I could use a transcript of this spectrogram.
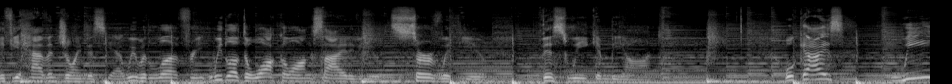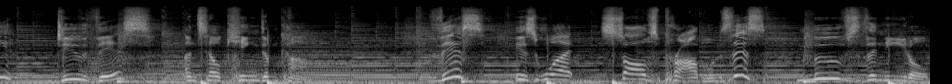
If you haven't joined us yet, we would love for you, we'd love to walk alongside of you and serve with you this week and beyond. Well, guys, we do this until kingdom come. This is what solves problems. This moves the needle,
